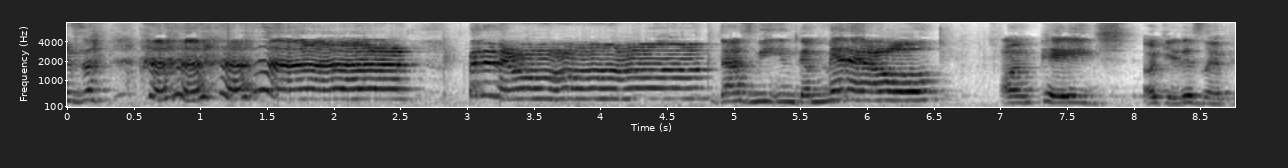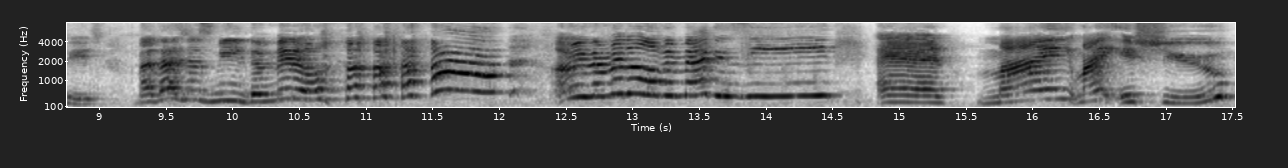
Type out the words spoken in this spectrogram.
is? that's me in the middle on page okay this is not a page but that's just me in the middle. I'm in the middle of a magazine. And my my issue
